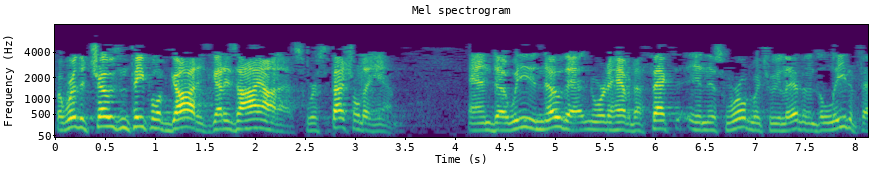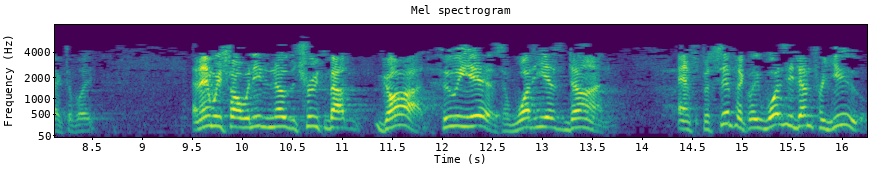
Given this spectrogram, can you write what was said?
but we're the chosen people of God. He's got His eye on us. We're special to Him. And uh, we need to know that in order to have an effect in this world in which we live and to lead effectively. And then we saw we need to know the truth about God, who He is, and what He has done. And specifically, what has He done for you?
